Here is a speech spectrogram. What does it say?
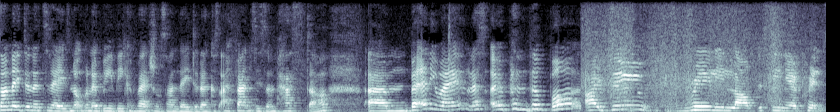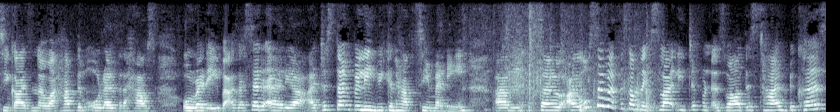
Sunday dinner today is not going to be the conventional Sunday dinner because I fancy some pasta. Um, but anyway, let's open the box. I do really love Desenio prints. You guys know I have them all over the house already. But as I said earlier, I just don't believe you can have too many. Um, so I also went for something slightly different as well this time because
